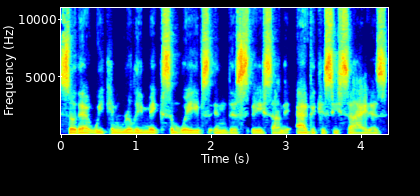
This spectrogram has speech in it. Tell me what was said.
so that we can really make some waves in this space on the advocacy side. As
